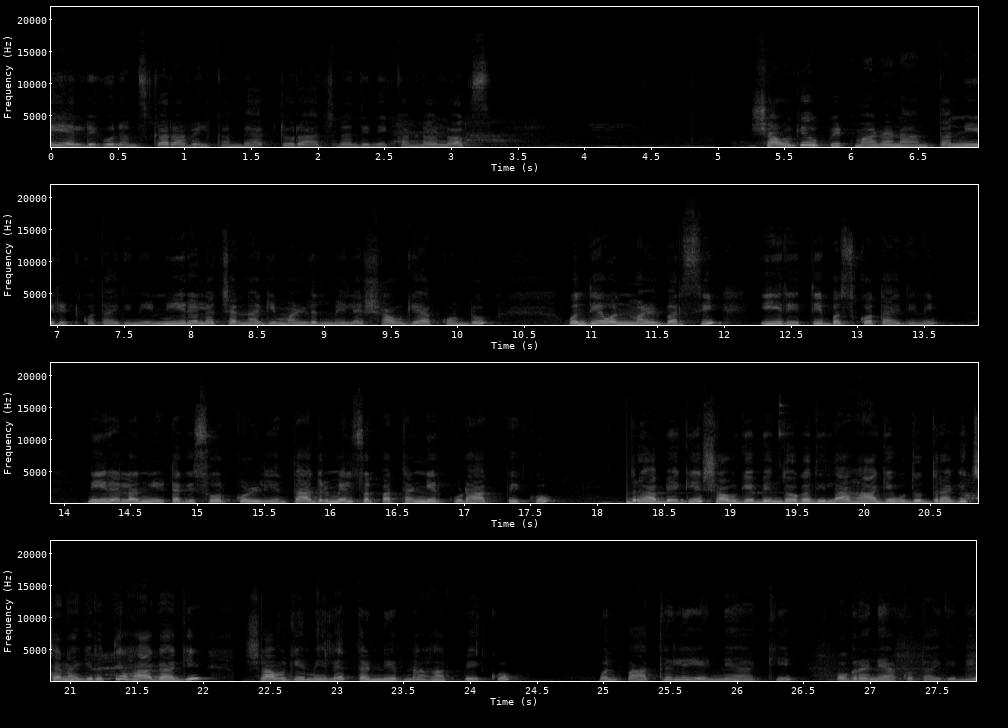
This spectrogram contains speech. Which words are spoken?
ಹಾಯ್, ಎಲ್ರಿಗೂ ನಮಸ್ಕಾರ. Welcome back to Rajanandini Kannada logs ಶಾವಿಗೆ ಉಪ್ಪಿಟ್ಟು ಮಾಡೋಣ ಅಂತ ನೀರು ಇಟ್ಕೋತಾ ಇದ್ದೀನಿ. ನೀರೆಲ್ಲ ಚೆನ್ನಾಗಿ ಮಳ್ಳದ ಮೇಲೆ ಶಾವಿಗೆ ಹಾಕ್ಕೊಂಡು ಒಂದೇ ಒಂದು ಮಳ್ಳು ಬರೆಸಿ ಈ ರೀತಿ ಬಸ್ಕೋತಾ ಇದ್ದೀನಿ. ನೀರೆಲ್ಲ ನೀಟಾಗಿ ಸೋರ್ಕೊಳ್ಳಿ ಅಂತ. ಅದ್ರ ಮೇಲೆ ಸ್ವಲ್ಪ ತಣ್ಣೀರು ಕೂಡ ಹಾಕಬೇಕು. ಅದ್ರ ಹಬೆಗೆ ಶಾವಿಗೆ ಬೆಂದೋಗೋದಿಲ್ಲ. ಹಾಗೆ ಉದುದ್ರಾಗಿ ಚೆನ್ನಾಗಿರುತ್ತೆ. ಹಾಗಾಗಿ ಶಾವಿಗೆ ಮೇಲೆ ತಣ್ಣೀರನ್ನ ಹಾಕಬೇಕು. ಒಂದು ಪಾತ್ರೆಯಲ್ಲಿ ಎಣ್ಣೆ ಹಾಕಿ ಒಗ್ಗರಣೆ ಹಾಕೋತಾ ಇದ್ದೀನಿ.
